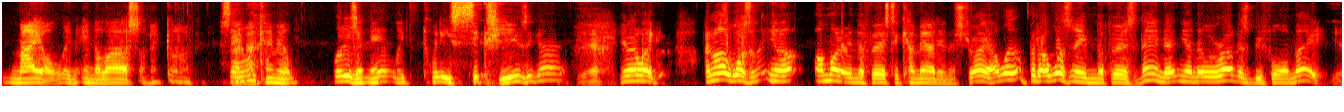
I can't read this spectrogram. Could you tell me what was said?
male in, in the last, oh I mean, God, Sam, I, I came out, what is it now? Like 26 years ago? Yeah. You know, like, and I wasn't, you know, I might have been the first to come out in Australia, but I wasn't even the first then. That you know, there were others before me. Yeah.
